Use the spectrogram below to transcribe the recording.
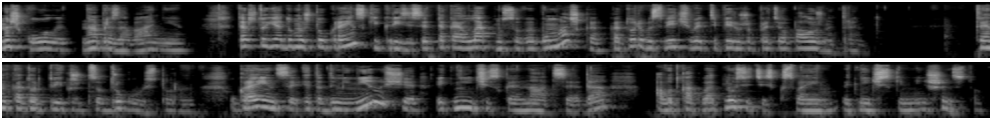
на школы, на образование. Так что я думаю, что украинский кризис – это такая лакмусовая бумажка, которая высвечивает теперь уже противоположный тренд. Тренд, который движется в другую сторону. Украинцы – это доминирующая этническая нация, да? а вот как вы относитесь к своим этническим меньшинствам?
